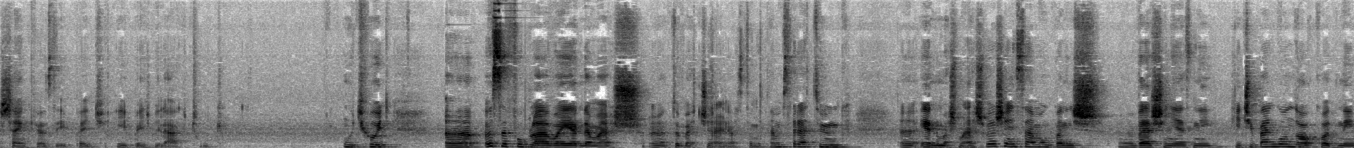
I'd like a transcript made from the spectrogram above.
senki, az épp egy, épp egy világcsúcs. Úgyhogy összefoglalva érdemes többet csinálni azt, amit nem szeretünk, Érdemes más versenyszámokban is versenyezni, kicsiben gondolkodni,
